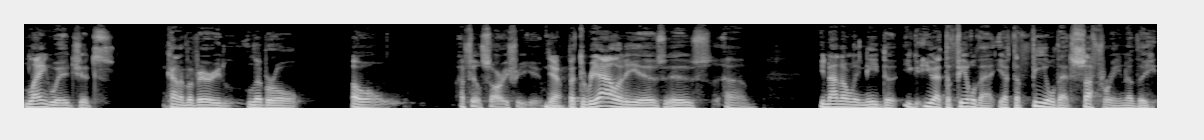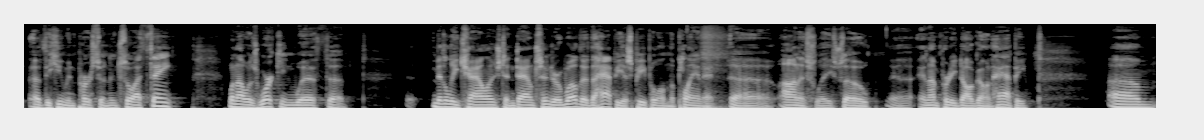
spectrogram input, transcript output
language, it's kind of a very liberal, oh, I feel sorry for you. Yeah. But the reality is, is um, you not only need to, you, you have to feel that, you have to feel that suffering of the of the human person. And so I think when I was working with uh, mentally challenged and Down syndrome, well, they're the happiest people on the planet, uh, honestly. So, uh, and I'm pretty doggone happy. Um,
